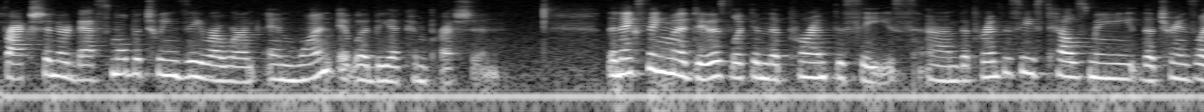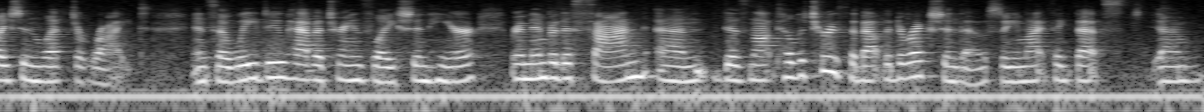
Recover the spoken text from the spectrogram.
fraction or decimal between 0 and 1, it would be a compression. The next thing I'm going to do is look in the parentheses. Um, the parentheses tells me the translation left or right. And so we do have a translation here. Remember this sign um, does not tell the truth about the direction though. So you might think that's um,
